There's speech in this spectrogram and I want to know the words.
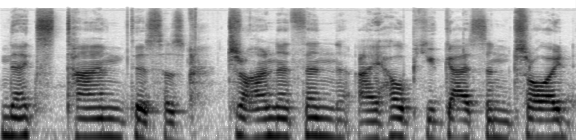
next time, this is Jonathan. I hope you guys enjoyed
